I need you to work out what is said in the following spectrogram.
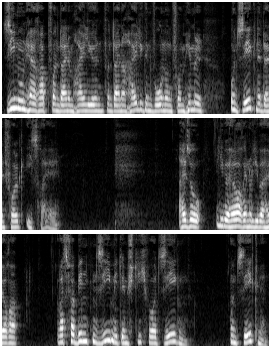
Sieh nun herab von deinem heiligen, von deiner heiligen Wohnung vom Himmel und segne dein Volk Israel. Also, liebe Hörerinnen und liebe Hörer, was verbinden Sie mit dem Stichwort Segen und Segnen?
